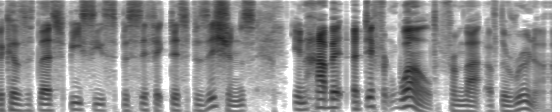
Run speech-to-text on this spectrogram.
because of their species specific dispositions, inhabit a different world from that of the Runa.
